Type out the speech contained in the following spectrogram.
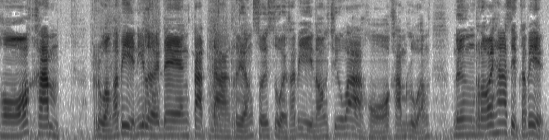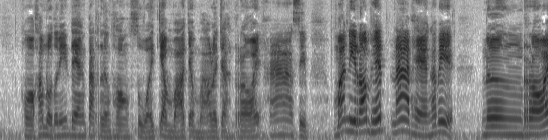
หอคำหลวงครับพี่นี่เลยแดงตัดด่างเหลืองสวยๆครับพี่น้องชื่อว่าหอคำหลวง150ครับพี่หอคำหลวงตัวนี้แดงตัดเหลืองทองสวยแจ่มว้าวแจ่มว้าวเลยจ้ะร้อยห้าสิบมณีร้อมเพชรหน้าแผงครับพี่ หนึ่งร้อย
